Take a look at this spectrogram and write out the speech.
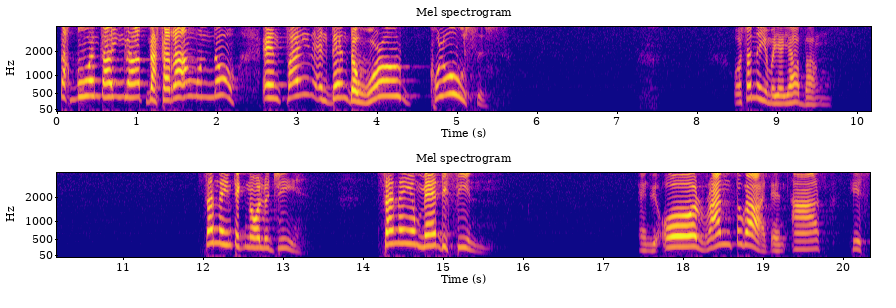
Takbuhan tayong lahat, nasara ang mundo. And fine, and then the world closes. O saan na yung mayayabang? Saan na yung technology? Saan na yung medicine? And we all run to God and ask His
